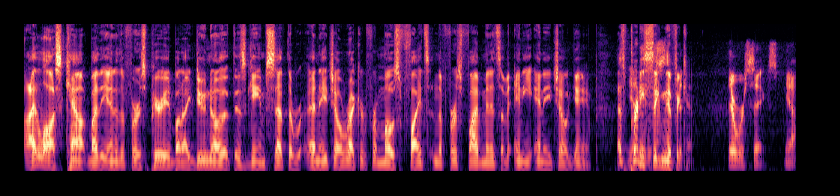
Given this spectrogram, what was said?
I lost count by the end of the first period, but I do know that this game set the NHL record for most fights in the first five minutes of any NHL game. That's Yeah, pretty there was- significant. there were six. Yeah.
